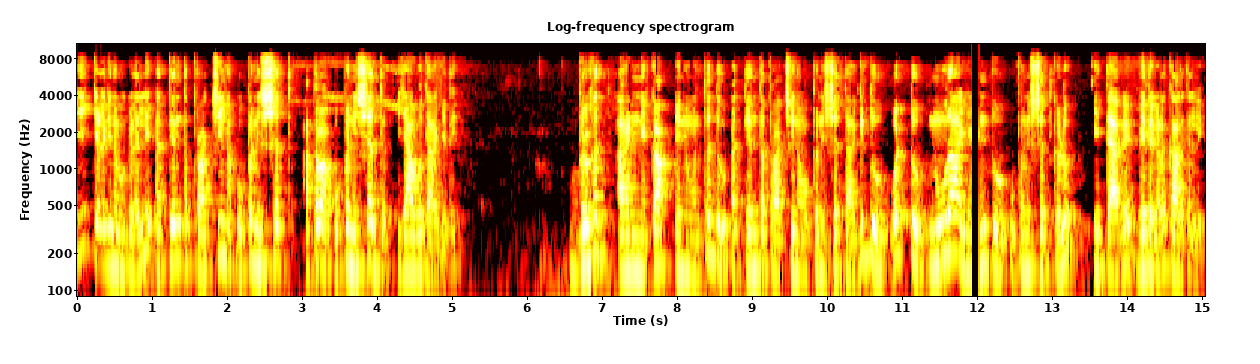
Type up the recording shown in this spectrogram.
ಈ ಕೆಳಗಿನವುಗಳಲ್ಲಿ ಅತ್ಯಂತ ಪ್ರಾಚೀನ ಉಪನಿಷತ್ ಅಥವಾ ಉಪನಿಷದ್ ಯಾವುದಾಗಿದೆ? ಬೃಹತ್ ಅರಣ್ಯಕ ಎನ್ನುವಂಥದ್ದು ಅತ್ಯಂತ ಪ್ರಾಚೀನ ಉಪನಿಷತ್ತಾಗಿದ್ದು ಒಟ್ಟು ನೂರ ಎಂಟು ಉಪನಿಷತ್ಗಳು ಇದ್ದಾವೆ ವೇದಗಳ ಕಾಲದಲ್ಲಿ.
